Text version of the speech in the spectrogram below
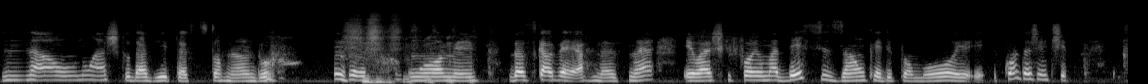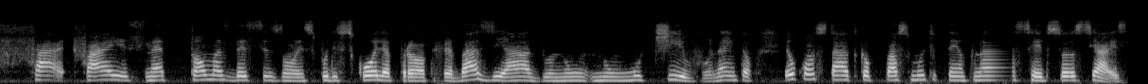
não, não acho que o Davi está se tornando um homem das cavernas, né? Eu acho que foi uma decisão que ele tomou. Quando a gente fa faz, né, toma as decisões por escolha própria, baseado num, num, motivo, né? Então, eu constato que eu passo muito tempo nas redes sociais.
